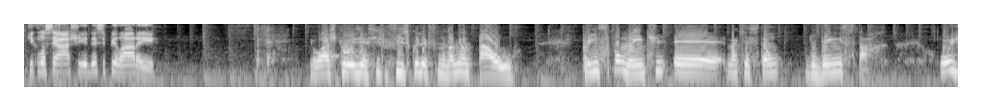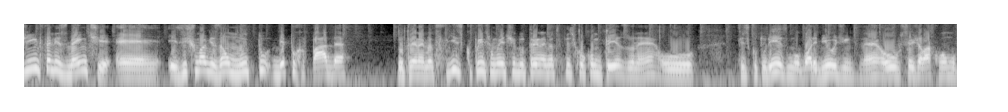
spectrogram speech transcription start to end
o que, que você acha desse pilar aí? Eu acho que o exercício físico ele é fundamental, principalmente é, na questão do bem-estar. Hoje, infelizmente, é, existe uma visão muito deturpada do treinamento físico, principalmente do treinamento físico com peso, né? O fisiculturismo, bodybuilding, né? Ou seja lá como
